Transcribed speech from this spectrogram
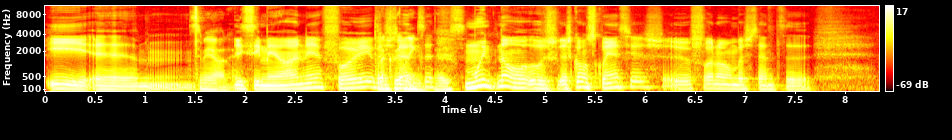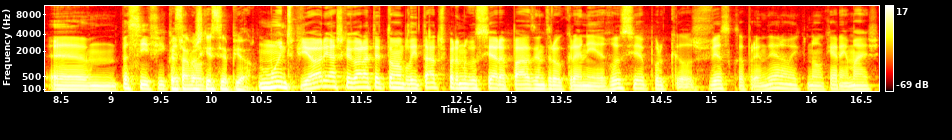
e, ehm, Simeone. e Simeone foi bastante é muito não os- as consequências eh, foram bastante ehm, pacíficas Pensavas que ia ser pior. muito pior e acho que agora até estão habilitados para negociar a paz entre a Ucrânia e a Rússia porque eles vê-se que aprenderam e que não querem mais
